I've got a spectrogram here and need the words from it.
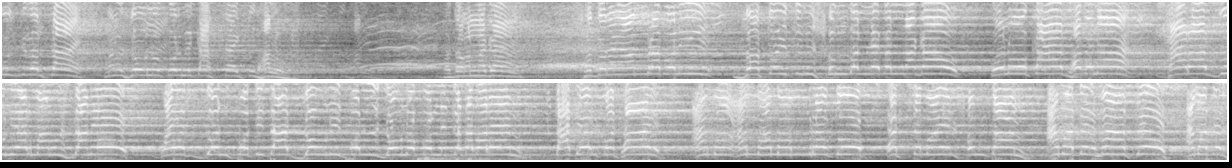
বুঝতে পার চায় মানে যৌনকর্মী কাজটা একটু ভালো। বল না সুতরাং আমরা বলি, যতই তুমি সুন্দর লেভেল লাগাও কোনো কাজ হবে না। সারা দুনিয়ার মানুষ জানে, কয়েকজন পতিতার যৌন যৌন পল্লী যেটা বলেন, তাদের কথায় আমা, আম- আম- আমরাও তো একটা মায়ের সন্তান, আমাদের মা আছে, আমাদের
